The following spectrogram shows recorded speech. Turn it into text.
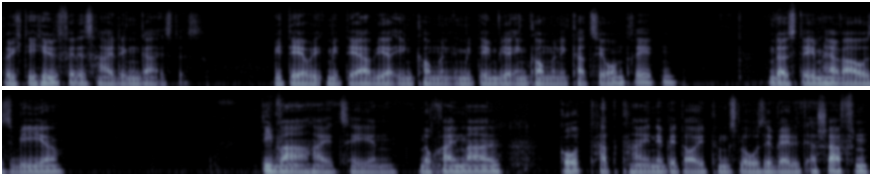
durch die Hilfe des Heiligen Geistes, mit, der, mit, der wir in, mit dem wir in Kommunikation treten und aus dem heraus wir die Wahrheit sehen. Noch einmal, Gott hat keine bedeutungslose Welt erschaffen,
